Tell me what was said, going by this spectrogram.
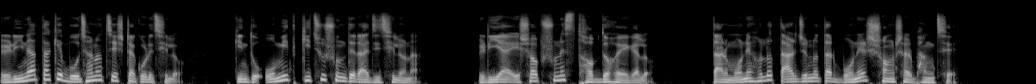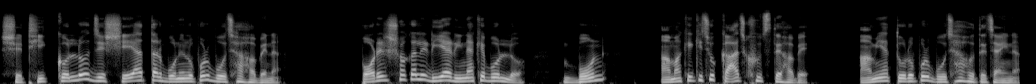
রিনা তাকে বোঝানোর চেষ্টা করেছিল, কিন্তু অমিত কিছু শুনতে রাজি ছিল না। রিয়া এসব শুনে স্তব্ধ হয়ে গেল। তার মনে হলো তার জন্য তার বোনের সংসার ভাঙছে। সে ঠিক করল যে সে আর তার বোনের ওপর বোঝা হবে না। পরের সকালে রিয়া রিনাকে বলল, বোন, আমাকে কিছু কাজ খুঁজতে হবে। আমি আর তোর ওপর বোঝা হতে চাই না।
